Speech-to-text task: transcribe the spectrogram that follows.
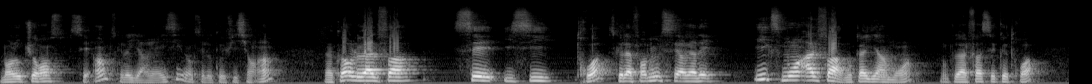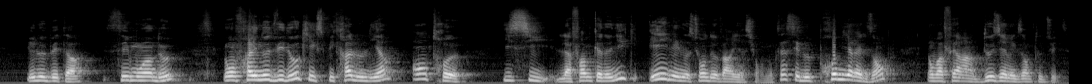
ben, en l'occurrence, c'est 1, parce que là, il n'y a rien ici, donc c'est le coefficient 1. D'accord? Le alpha, c'est ici 3, parce que la formule, c'est, regardez, x moins alpha, donc là, il y a un moins, donc le alpha, c'est que 3. Et le bêta, c'est moins 2. Et on fera une autre vidéo qui expliquera le lien entre ici la forme canonique et les notions de variation. Donc ça, c'est le premier exemple. Et on va faire un deuxième exemple tout de suite.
